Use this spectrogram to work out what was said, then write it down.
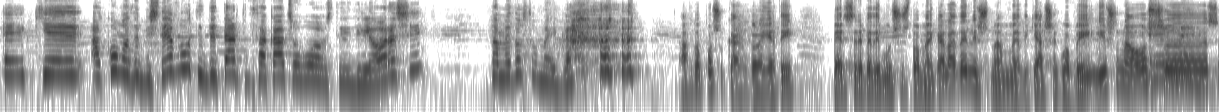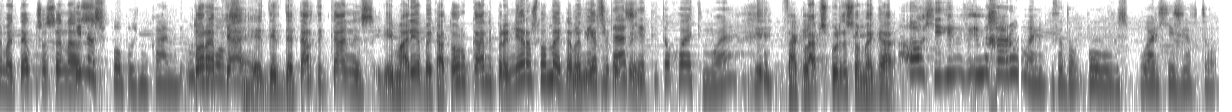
Ε, και ακόμα δεν πιστεύω την Τετάρτη που θα κάτσω εγώ στην τηλεόραση θα με δω στο Μέγκα. Αυτό πώς σου κάνει τώρα, γιατί πέρσι ρε παιδί μου ήσουν στο Μέγκα, αλλά δεν ήσουν με δικιά σου εκπομπή, ήσουν ως Ε, ναι. συμμετέχουσα σε ένα. Τι να σου πω πώς μου κάνει. Ούτε Τώρα εγώ πια ξέρω. ε, την Τετάρτη κάνεις. Η Μαρία Μπεκατόρου κάνει πρεμιέρα στο Μέγκα με Μην με δικιά σου κοιτάς εκπομπή. γιατί το έχω έτοιμο, ε. Τι- Θα κλάψεις που ήρθες στο Μέγκα; Όχι, είμαι- είμαι χαρούμενη που, θα το, που, που αρχίζει αυτό.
